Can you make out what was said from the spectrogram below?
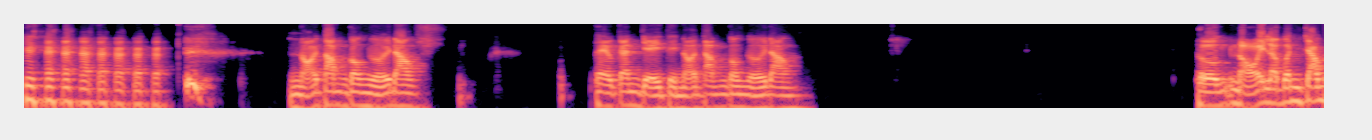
Nội tâm con người ở đâu? Theo các anh chị thì nội tâm con người đâu? Thường nội là bên trong.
